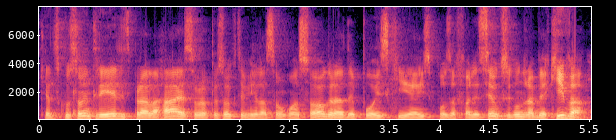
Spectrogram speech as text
que a discussão entre eles para Allahá é sobre a pessoa que teve relação com a sogra depois que a esposa faleceu, que segundo Rabi Akiva,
